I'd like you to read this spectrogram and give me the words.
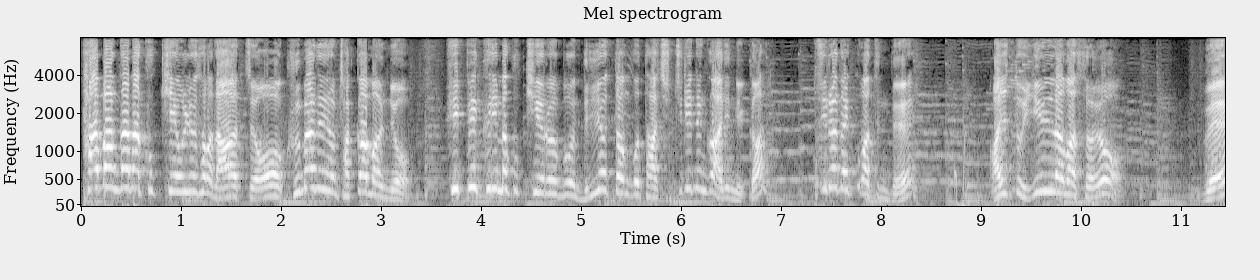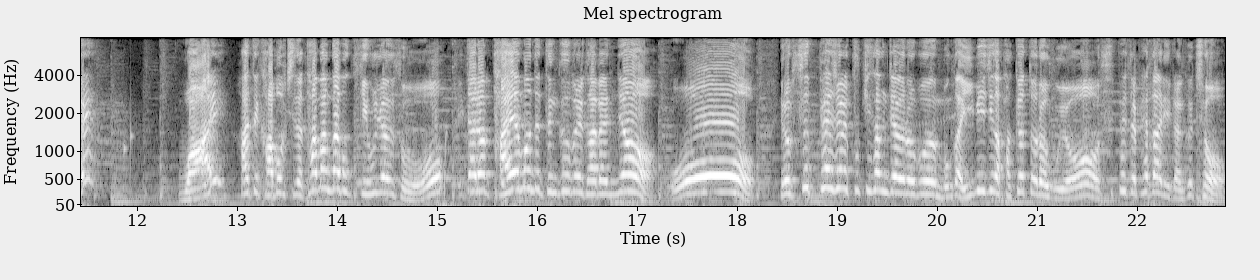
탐험 가마 쿠키 훈련소가 나왔죠. 그러면은 여러분 잠깐만요. 휘핑크림 맛 쿠키 여러분 늘렸던 거 다시 줄이는 거 아닙니까? 줄여야 될 것 같은데 아직도 2일 남았어요 왜? Why? 하여튼 가봅시다. 쿠키 훈련소. 일단 여러분 다이아몬드 등급을 가면요. 오! 여러분 스페셜 쿠키 상자 여러분 뭔가 이미지가 바뀌었더라고요. 스페셜 페달이랑 그쵸?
